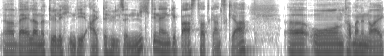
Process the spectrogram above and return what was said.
weil er natürlich in die alte Hülse nicht hineingepasst hat, ganz klar. Äh, und haben eine neue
